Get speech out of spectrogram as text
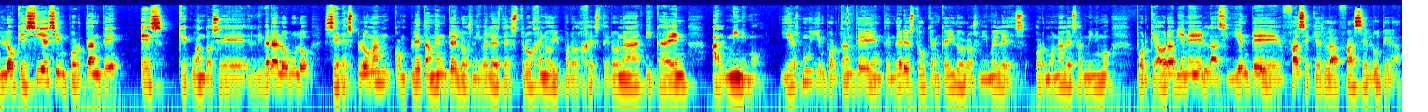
Lo que sí es importante es que cuando se libera el óvulo se desploman completamente los niveles de estrógeno y progesterona y caen al mínimo. Y es muy importante entender esto, que han caído los niveles hormonales al mínimo, porque ahora viene la siguiente fase, que es la fase lútea.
